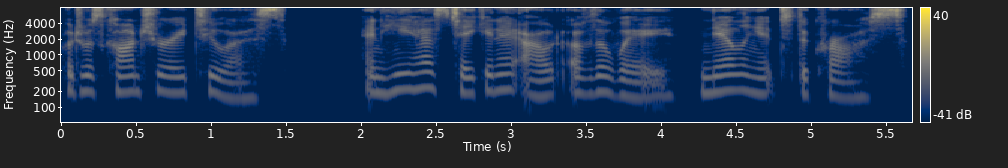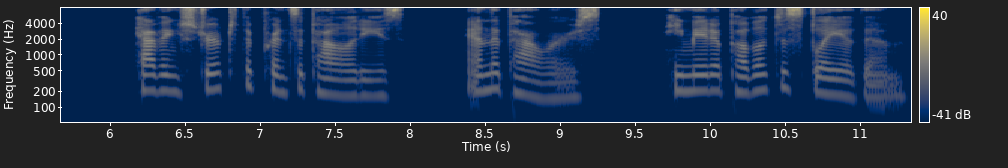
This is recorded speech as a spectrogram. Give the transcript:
which was contrary to us and he has taken it out of the way, nailing it to the cross. Having stripped the principalities and the powers, he made a public display of them,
